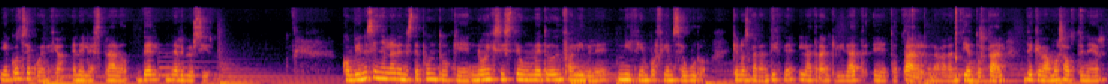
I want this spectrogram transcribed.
y en consecuencia en el estrado del nerviosismo. Conviene señalar en este punto que no existe un método infalible ni 100% seguro que nos garantice la tranquilidad eh, total, la garantía total de que vamos a obtener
